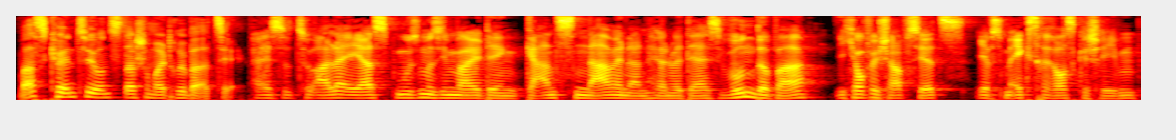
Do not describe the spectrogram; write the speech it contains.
Was könnt ihr uns da schon mal drüber erzählen? Also zuallererst muss man sich mal den ganzen Namen anhören, weil der ist wunderbar. Ich hoffe, ich schaff's jetzt. Ich habe es mir extra rausgeschrieben.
